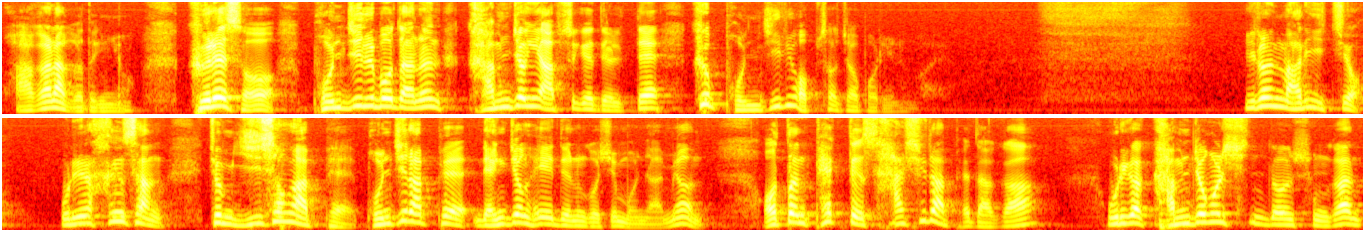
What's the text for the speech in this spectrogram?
화가 나거든요. 그래서 본질보다는 감정이 앞서게 될 때 그 본질이 없어져 버리는 거예요. 이런 말이 있죠. 우리는 항상 좀 이성 앞에 본질 앞에 냉정해야 되는 것이 뭐냐면 어떤 팩트 사실 앞에다가 우리가 감정을 신던 순간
